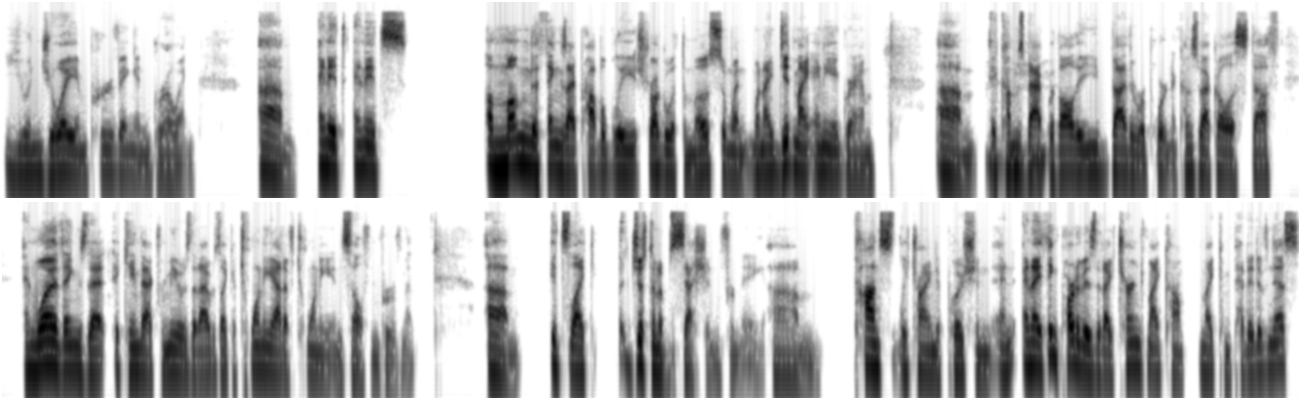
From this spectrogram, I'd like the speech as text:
you enjoy improving and growing. Um, and it's and it's among the things I probably struggle with the most. So when when I did my Enneagram, um, it comes mm-hmm. back with all the you buy the report and it comes back all this stuff. And one of the things that it came back for me was that I was like a 20 out of 20 in self-improvement. Um, it's like just an obsession for me. Um, constantly trying to push and and and I think part of it is that I turned my comp my competitiveness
